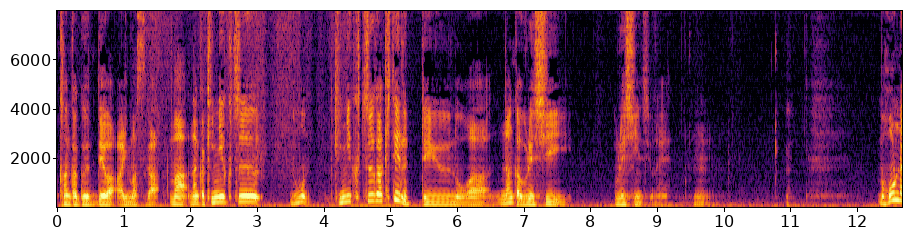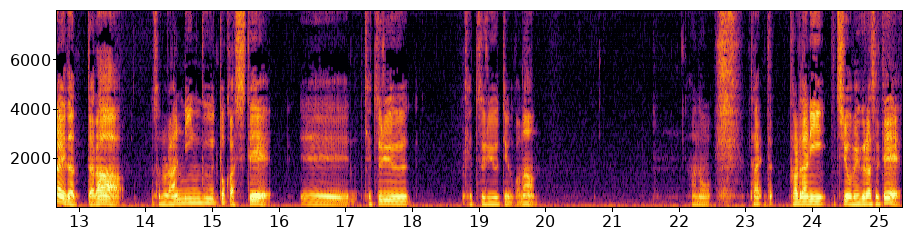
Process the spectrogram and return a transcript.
感覚ではありますが、まあ、なんか筋肉痛、どう、筋肉痛が来てるっていうのは、なんか嬉しい、嬉しいんですよね。うん。まあ、本来だったら、そのランニングとかして、えー、血流、血流っていうのかなあの、体に血を巡らせて、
